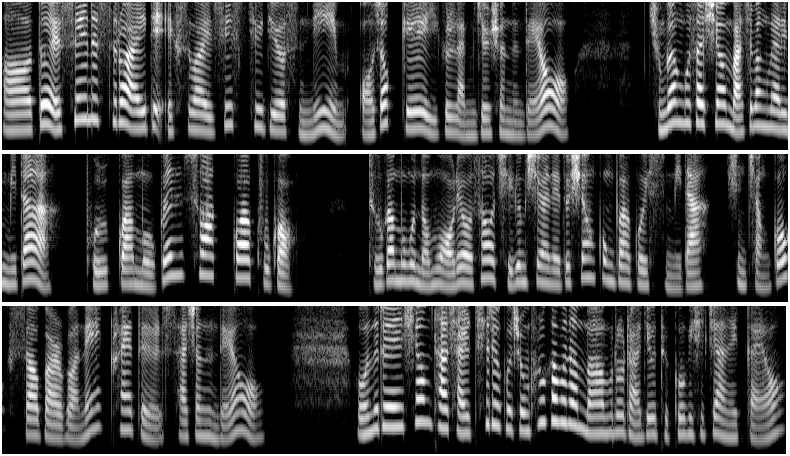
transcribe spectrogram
어, 또 SNS로 아이디 XYZ 스튜디오스님 어저께 이 글 남겨주셨는데요. 중간고사 시험 마지막 날입니다. 볼 과목은 수학과 국어. 두 과목은 너무 어려워서 지금 시간에도 시험 공부하고 있습니다. 신청곡 Sub Urban의 Cradles 하셨는데요. 오늘은 시험 다 잘 치르고 좀 홀가분한 마음으로 라디오 듣고 계시지 않을까요?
